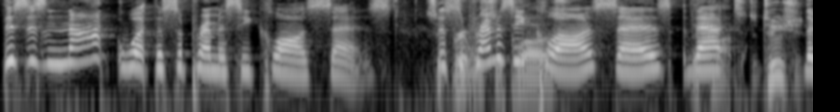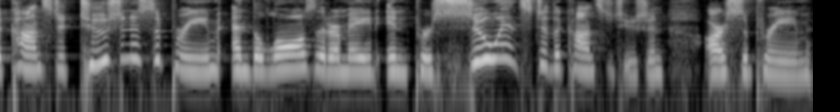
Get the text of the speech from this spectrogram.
This is not what the supremacy clause says. the Supremacy supremacy clause, clause, says that Constitution. the Constitution is supreme and the laws that are made in pursuance to the Constitution are supreme,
